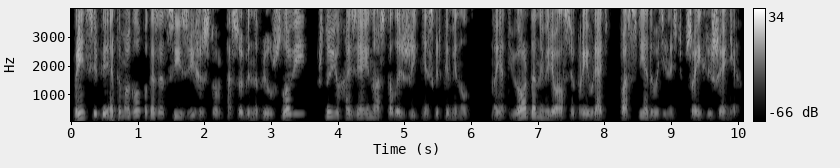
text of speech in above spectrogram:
В принципе, это могло показаться излишеством, особенно при условии, что ее хозяину осталось жить несколько минут, но я твердо намеревался проявлять последовательность в своих решениях.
